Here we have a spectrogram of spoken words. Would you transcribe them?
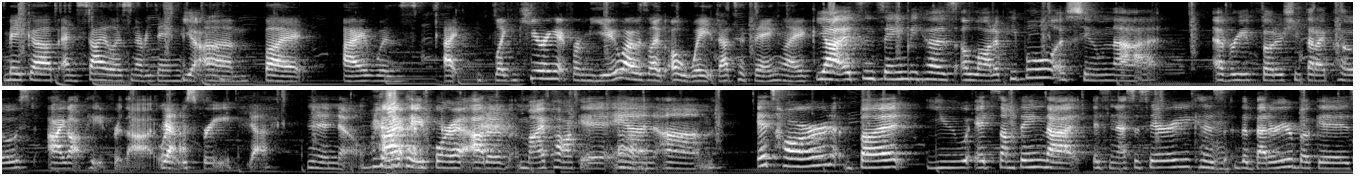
makeup, and stylists and everything. Yeah. Um, but I was I like hearing it from you, I was like, oh wait, that's a thing. Like Yeah, it's insane because a lot of people assume that every photo shoot that I post, I got paid for that or yeah. it was free. Yeah. No, I paid for it out of my pocket uh-huh. and um, it's hard, but you it's something that is necessary because mm -hmm. the better your book is,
